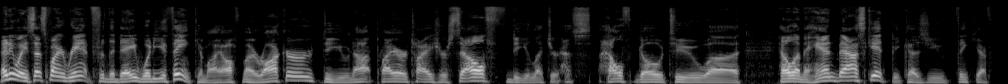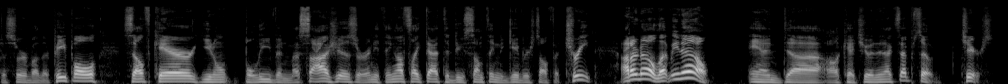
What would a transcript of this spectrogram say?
anyways that's my rant for the day. What do you think? Am i off my rocker? Do you not prioritize yourself? Do you let your health go to uh, hell in a handbasket because you think you have to serve other people? Self-care you don't believe in massages or anything else like that to do something to give yourself a treat? I don't know. Let me know. And uh, i'll catch you in the next episode. Cheers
